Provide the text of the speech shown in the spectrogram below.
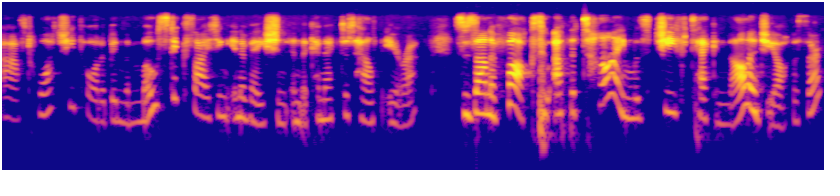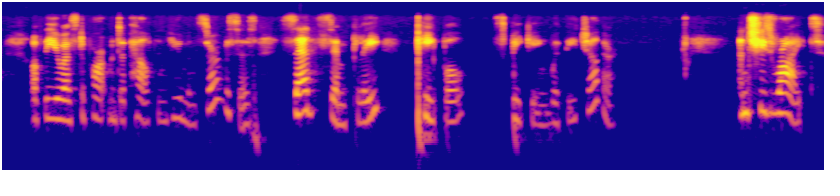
asked what she thought had been the most exciting innovation in the connected health era, Susannah Fox, who at the time was Chief Technology Officer of the US Department of Health and Human Services, said simply, people speaking with each other. And she's right.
